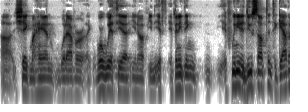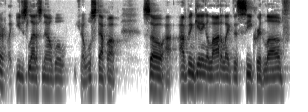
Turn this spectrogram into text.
Uh, shake my hand, whatever. Like we're with you. You know, if you if if anything, if we need to do something together, like you just let us know. We'll you know we'll step up. So I, have been getting a lot of like this secret love,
